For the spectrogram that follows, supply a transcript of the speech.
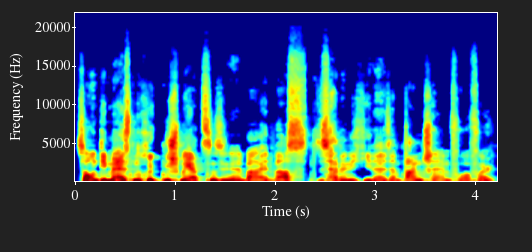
So, und die meisten Rückenschmerzen sind in Wahrheit was? Das hat ja nicht jeder als ein Bandscheibenvorfall.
